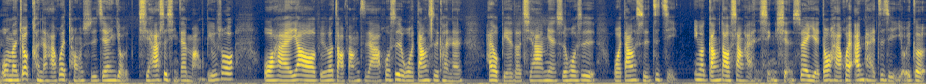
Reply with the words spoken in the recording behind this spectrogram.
我们就可能还会同时间有其他事情在忙，比如说我还要，比如说找房子啊，或是我当时可能还有别的其他的面试，或是我当时自己因为刚到上海很新鲜，所以也都还会安排自己有一个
